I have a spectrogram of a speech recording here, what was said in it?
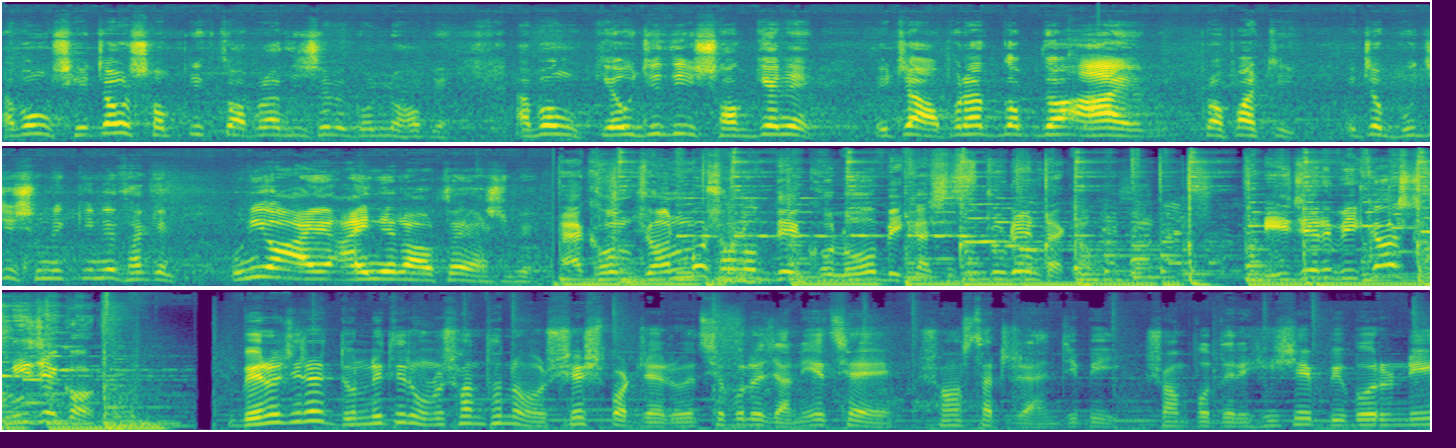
এবং সেটাও সম্পৃক্ত অপরাধ হিসেবে গণ্য হবে। এবং কেউ যদি সজ্ঞানে এটা অপরাধলব্ধ আয় প্রপার্টি এটা বুঝে শুনে কিনে থাকেন, উনিও আই- আইনের আওতায় আসবে। এখন জন্ম সনদ দিয়ে খোলো বিকাশ স্টুডেন্ট অ্যাকাউন্ট নিজের বিকাশ নিজে কর। বেনজিরের দুর্নীতির অনুসন্ধানও শেষ পর্যায়ে রয়েছে বলে জানিয়েছে সংস্থাটির আইনজীবী। সম্পদের হিসেব বিবরণী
